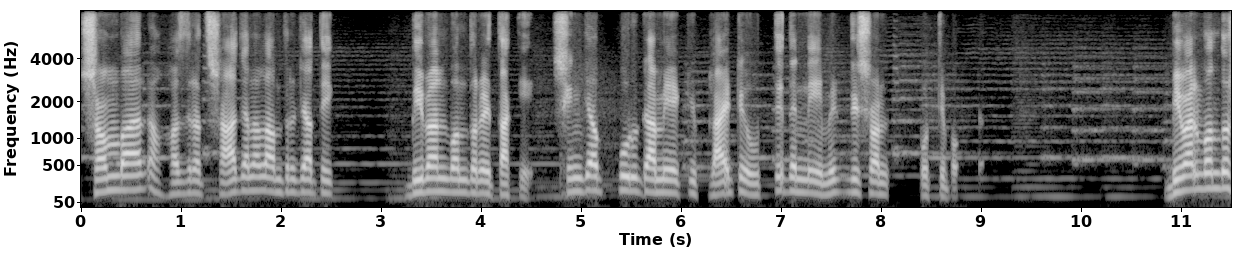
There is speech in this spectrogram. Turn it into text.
সোমবার হজরত শাহজালাল আন্তর্জাতিক বিমানবন্দরে তাকে সিঙ্গাপুরগামী একটি ফ্লাইটে উঠতে দেননি ইমিগ্রেশন কর্তৃপক্ষ। বিমানবন্দর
